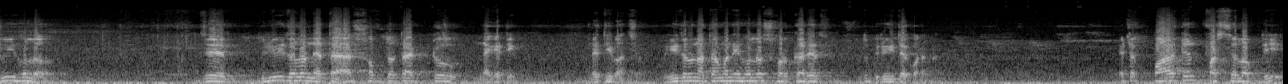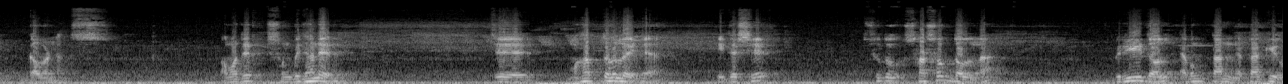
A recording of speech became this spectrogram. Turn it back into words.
দুই হলো যে বিরোধী দলের নেতা শব্দটা একটু নেগেটিভ নেতিবাচক। বিরোধী দল নেতা মানে হলো সরকারের শুধু বিরোধিতা করা না। এটা part and parcel of the governance আমাদের সংবিধানের যে মাহাত্ম হলো এটা, এই দেশে শুধু শাসক দল না, বিরোধী দল এবং তার নেতাকেও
